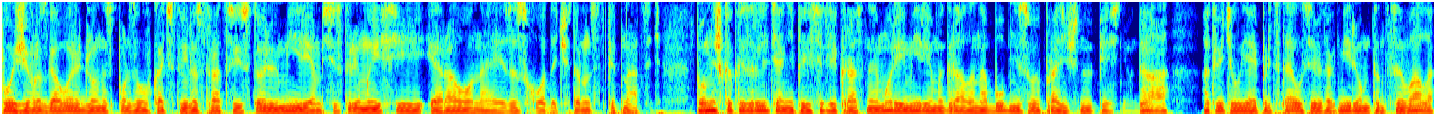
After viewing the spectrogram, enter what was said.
Позже в разговоре Джон использовал в качестве иллюстрации историю Мириам, сестры Моисея и Араона из Исхода 14.15. Помнишь, как израильтяне пересекли Красное море, и Мириам играла на бубне свою праздничную песню? «Да», — ответил я и представил себе, как Мириам танцевала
